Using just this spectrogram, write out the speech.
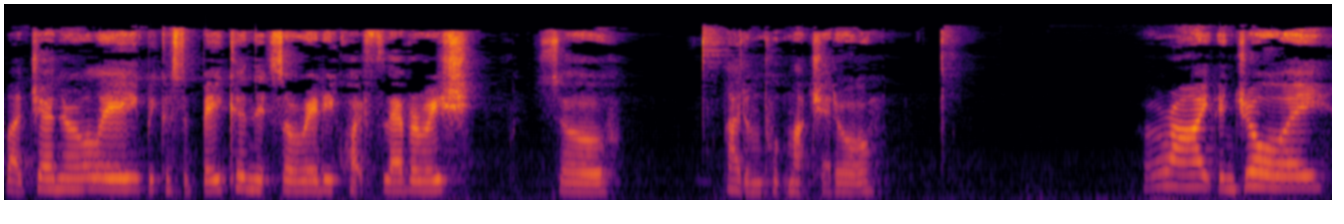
But generally, because the bacon is already quite flavorish, so I don't put much at all. Alright, enjoy!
